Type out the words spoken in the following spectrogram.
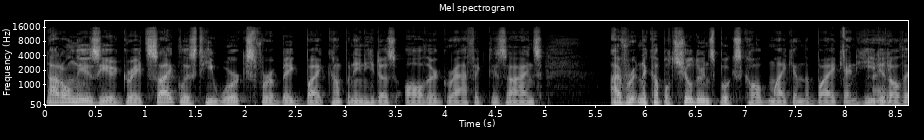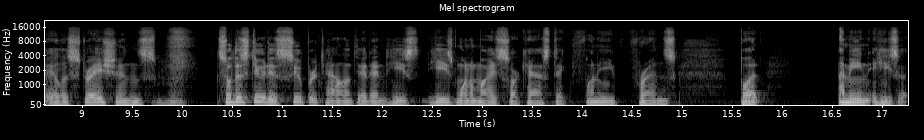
not only is he a great cyclist, he works for a big bike company and he does all their graphic designs. I've written a couple children's books called Mike and the Bike, and he did all the illustrations. Mm-hmm. So this dude is super talented, and he's he's one of my sarcastic, funny friends. But I mean, he's a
